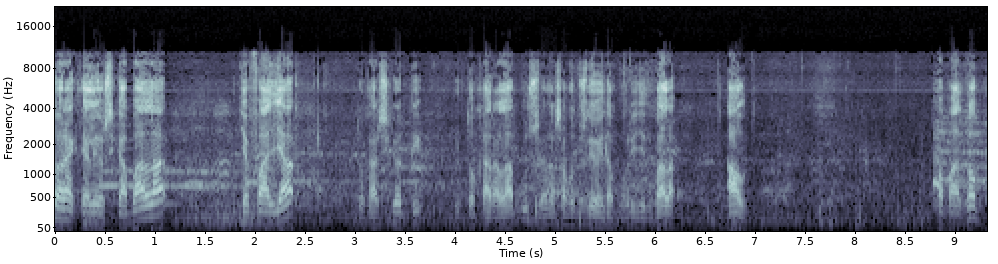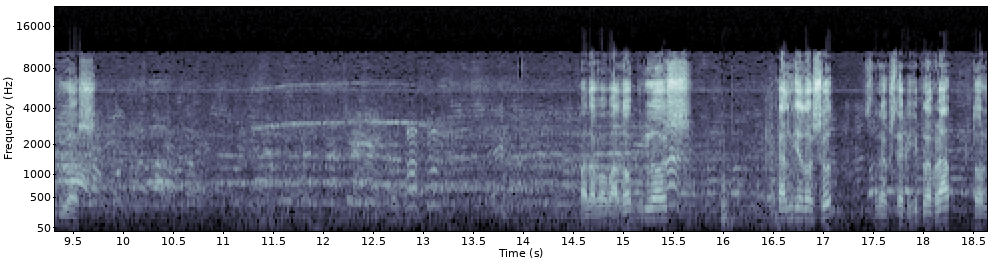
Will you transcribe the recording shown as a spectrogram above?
Τώρα έχει τελείωσει η καμπάλα. Κεφάλια. Το Χαρσιώτη ή το Χαραλάμπους. Ένας από τους δύο ήταν που βρήκε την μπάλα. Out. Παπαδόπουλος. Παπαδόπουλος κάνει και το σουτ στην εξωτερική πλευρά των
